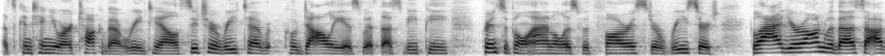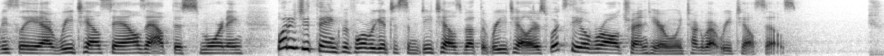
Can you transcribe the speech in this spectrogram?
Let's continue our talk about retail. Sucharita Kodali is with us, VP Principal Analyst with Forrester Research. Glad you're on with us. Obviously, uh, retail sales out this morning. What did you think before we get to some details about the retailers? What's the overall trend here when we talk about retail sales?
